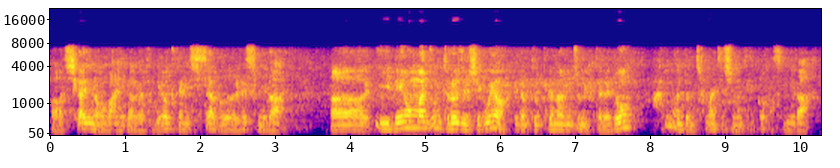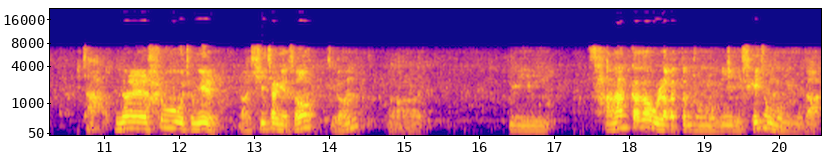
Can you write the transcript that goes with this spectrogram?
어, 시간이 너무 많이 가가지고요. 그때 시작을 했습니다. 어, 이 내용만 좀 들어주시고요. 이런 불편함이 좀 있더라도 하루만 좀 참아주시면 될 것 같습니다. 자, 오늘 하루 종일 어, 시장에서 지금 어, 이 상한가가 올라갔던 종목이 세 종목입니다.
